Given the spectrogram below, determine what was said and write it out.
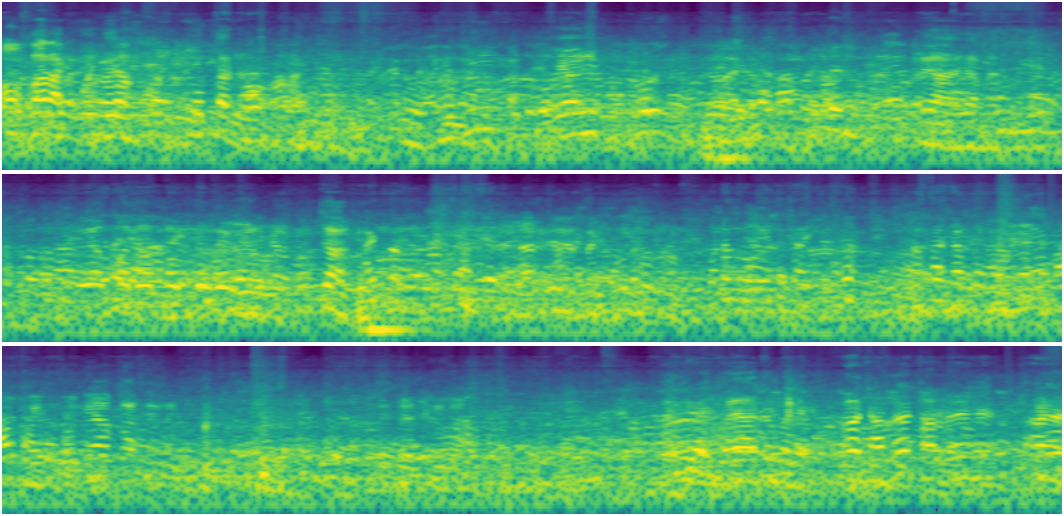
ਹੌਸਲਾ ਰੱਖ ਮੇਰਾ ਹੋ ਗਿਆ ਜੀ ਅਰੇ ਆ ਜਾ ਮੈਂ ਇਹ ਆਪਾਂ ਤਾਂ ਟਰੈਕਟਰ ਦੇ ਲਿਓ ਚੱਲ ਹੋ ਗਿਆ ਪਾਸੇ ਵਿੱਚ ਮੈਂ ਤਾਂ ਬਲੇ ਉਹ ਚੱਲ ਰਿਹਾ ਚੱਲ ਰਿਹਾ ਆ ਜਾ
